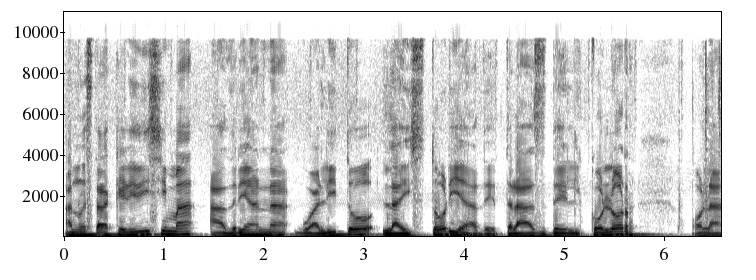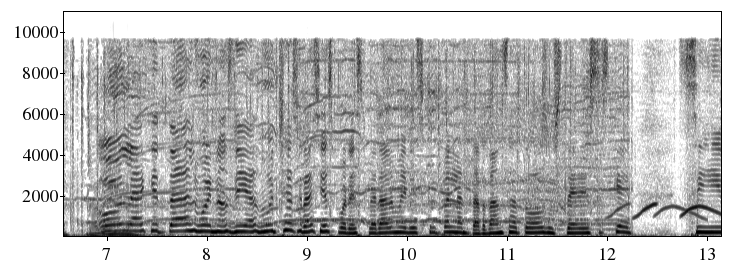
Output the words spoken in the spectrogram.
a nuestra queridísima Adriana Gualito, la historia detrás del color. Hola. Adriana. Hola, ¿qué tal? Buenos días. Muchas gracias por esperarme. Disculpen la tardanza a todos ustedes. Es que sí,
